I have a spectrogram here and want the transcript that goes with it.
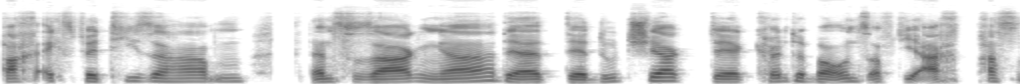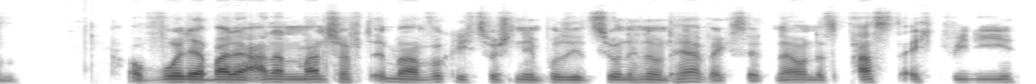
Fachexpertise haben, dann zu sagen, ja, der, der Duciak, der könnte bei uns auf die 8 passen. Obwohl der bei der anderen Mannschaft immer wirklich zwischen den Positionen hin und her wechselt. Ne? Und das passt echt wie die,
